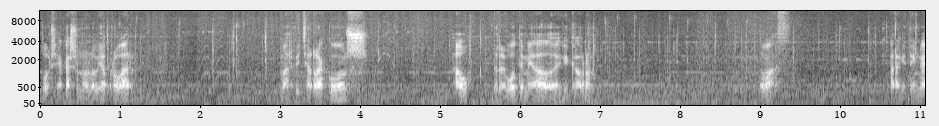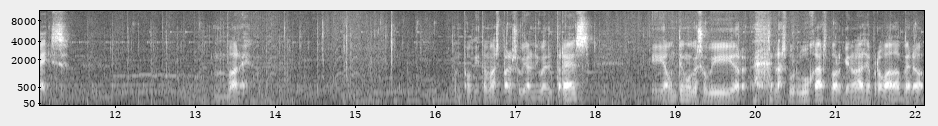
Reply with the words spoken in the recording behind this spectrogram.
Por si acaso no lo voy a probar. Más bicharracos. Au, de rebote me ha dado, eh, qué cabrón. Tomad. Para que tengáis. Vale. Un poquito más para subir al nivel 3. Y aún tengo que subir las burbujas porque no las he probado, pero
